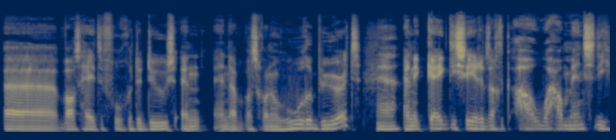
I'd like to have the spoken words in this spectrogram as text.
eh, was, heette vroeger The Deuce. En, en dat was gewoon een hoerenbuurt. Ja. En ik keek die serie en dacht ik... Oh, wauw, mensen die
